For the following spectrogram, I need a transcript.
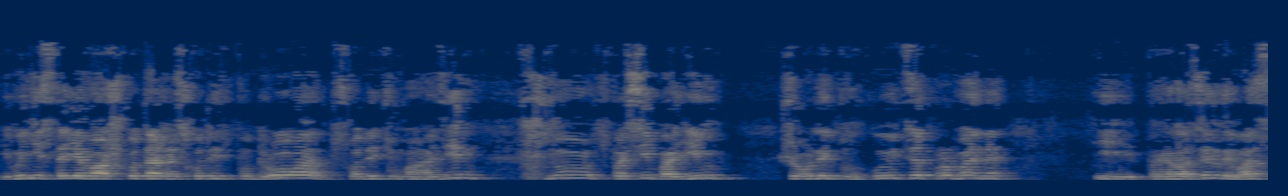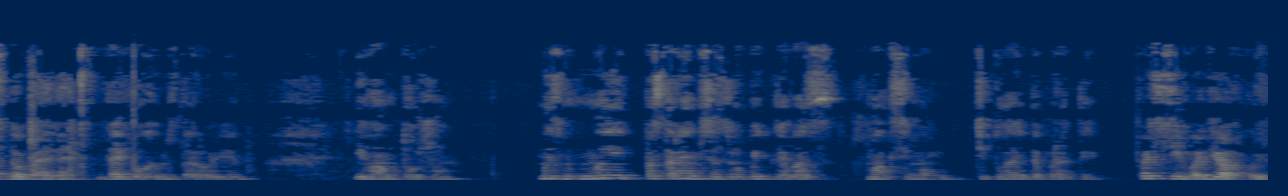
і мені стає важко навіть сходити по дрова, сходити в магазин. Ну, спасіба їм, що вони пілкуються про мене і пригласили вас до мене. Дай Бог їм здоров'я. І вам теж. Ми, ми постараємося зробити для вас максимум тепла і доброти. Спасибо, дякую.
